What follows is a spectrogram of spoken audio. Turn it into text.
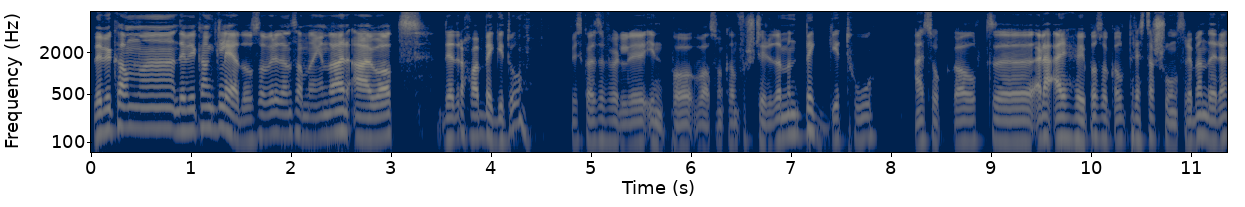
Det, vi kan, øh, det vi kan glede oss over i den sammenhengen der, er jo at det dere har begge to Vi skal selvfølgelig inn på hva som kan forstyrre det, men begge to er såkalt øh, Eller er høy på såkalt prestasjonsrebben. Dere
